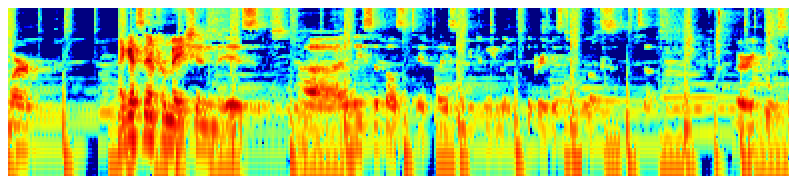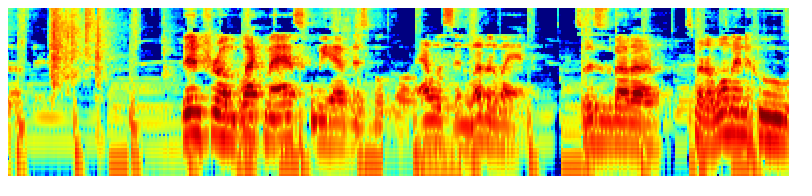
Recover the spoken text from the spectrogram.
where I guess information is uh, at least supposed to take place in between the, the, previous two books. So very cool stuff there. Then from Black Mask, we have this book called Alice in Leatherland. So this is about a it's about a woman who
